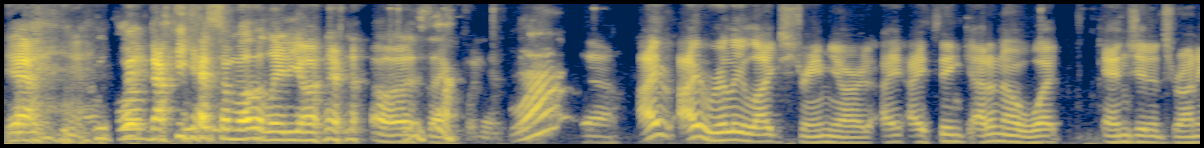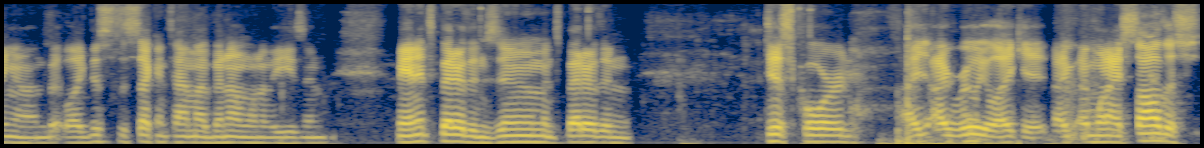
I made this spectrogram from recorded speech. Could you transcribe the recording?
Yeah. Wait, now he got some other lady on there. No, it's like What? Yeah, I I really like Streamyard. I I think I don't know what engine it's running on, but like this is the second time I've been on one of these, and man, it's better than Zoom. It's better than Discord. I, I really like it. I, and when I saw this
